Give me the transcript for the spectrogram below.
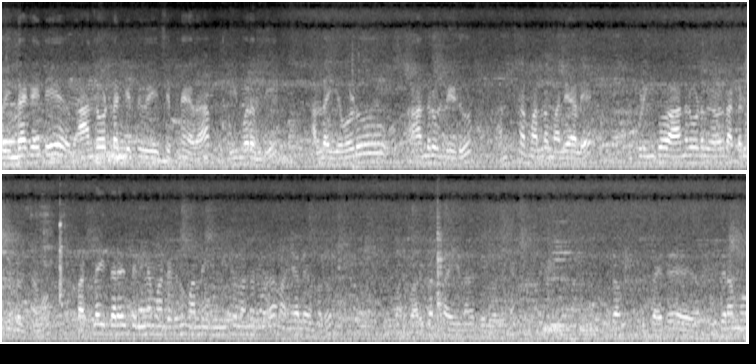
సో ఇందాకైతే ఆంధ్ర హోటల్ అని చెప్పి చెప్పినా కదా భీమవరంది అలా ఎవడు ఆంధ్ర లేడు. అంతా మళ్ళీ మలయాళే. ఇప్పుడు ఇంకో ఆంధ్ర హోటల్ కాబట్టి అక్కడికి వెళ్ళి వచ్చాము ఫస్ట్లో ఇద్దరైతే తెలియమంటారు మాట్లాడారు మళ్ళీ ఈ మీతో అందరూ కూడా మలయాళే ఉన్నారు. మరి వరకు అట్లా ఏమైనా తెలియదు. చూద్దాం. ఇప్పుడైతే ఇద్దరము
